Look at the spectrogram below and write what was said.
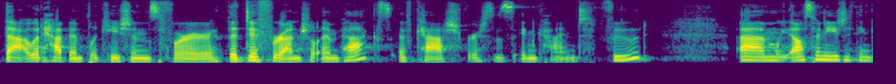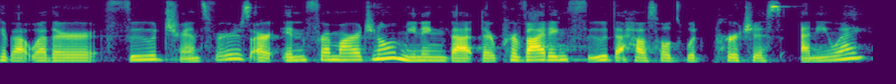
that would have implications for the differential impacts of cash versus in-kind food. Um, we also need to think about whether food transfers are inframarginal, meaning that they're providing food that households would purchase anyway,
